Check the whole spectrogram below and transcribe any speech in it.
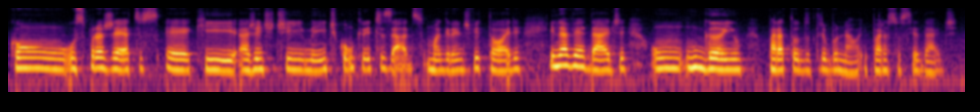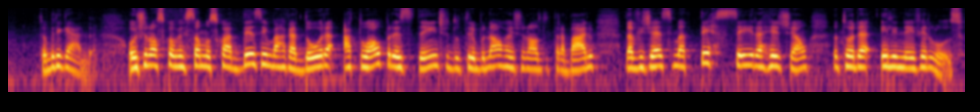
com os projetos é, que a gente tinha em mente concretizados. Uma grande vitória e, na verdade, um, um ganho para todo o tribunal e para a sociedade. Muito obrigada. Hoje nós conversamos com a desembargadora, atual presidente do Tribunal Regional do Trabalho da 23ª Região, doutora Elinei Veloso.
